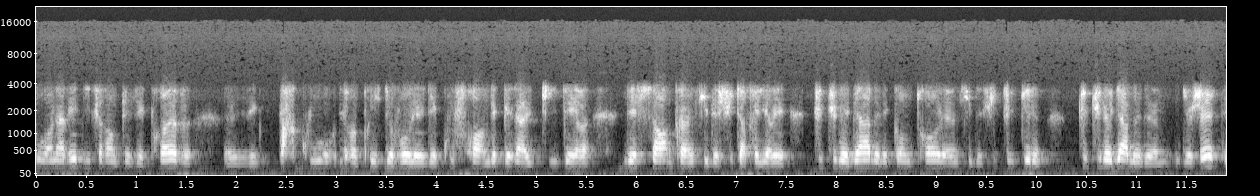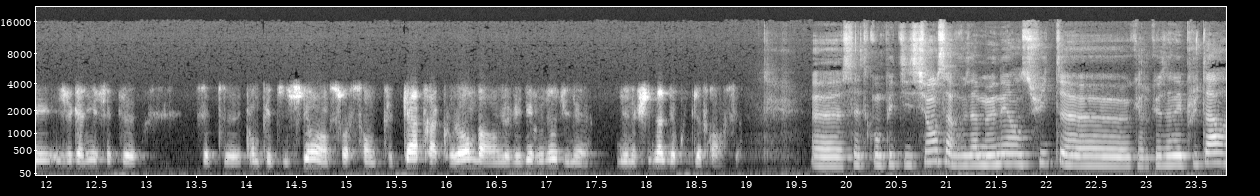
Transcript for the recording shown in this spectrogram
où on avait différentes épreuves, euh, des parcours, des reprises de volée, des coups francs, des pénalties, des, centres, ainsi de suite. Après, il y avait toute une gamme, des contrôles, ainsi de suite, toute une, gamme de, de gestes. Et j'ai gagné cette, cette compétition en 64 à Colombe, en levé des runeaux d'une finale de Coupe de France. Euh, cette compétition, ça vous a mené ensuite, euh, quelques années plus tard,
